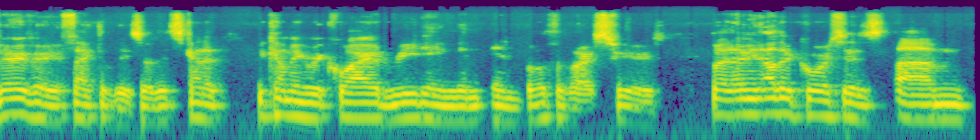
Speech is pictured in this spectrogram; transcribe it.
very very effectively so it's kind of becoming required reading in, in both of our spheres but i mean other courses um,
